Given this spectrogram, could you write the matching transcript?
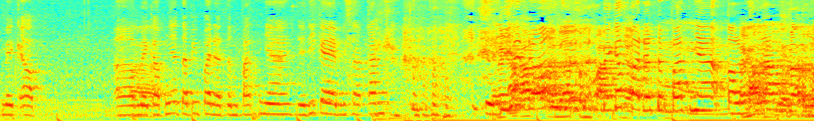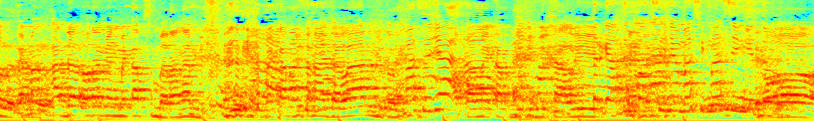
make up Uh, make upnya tapi pada tempatnya jadi kayak misalkan Make iya dong pada tempatnya. make up pada tempatnya kalau Emang misalkan emang ada orang yang make up sembarangan gitu? make up di tengah kali? tergantung porsinya masing-masing gitu Oh.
